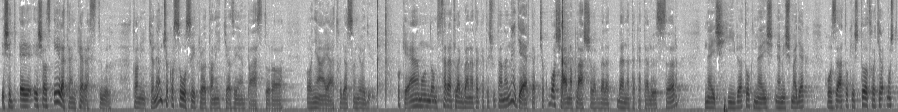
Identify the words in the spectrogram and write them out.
és, egy, és az életen keresztül tanítja. Nem csak a szószékről tanítja az ilyen pásztor a, a nyáját, hogy azt mondja, hogy oké, okay, elmondom, szeretlek benneteket, és utána ne gyertek, csak vasárnap lássalak benneteket először, ne is hívjatok, ne is, nem is megyek hozzátok, és tudod, hogyha most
